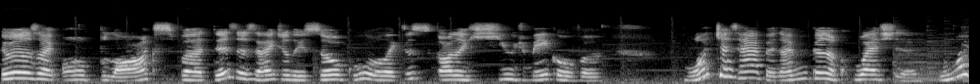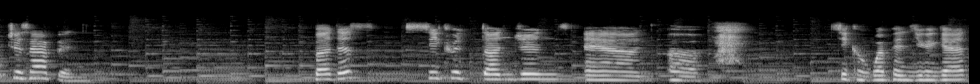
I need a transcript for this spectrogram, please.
It was like all blocks, but this is actually so cool. Like this got a huge makeover. What just happened? I'm gonna question. What just happened? But this secret dungeons and uh secret weapons you can get.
